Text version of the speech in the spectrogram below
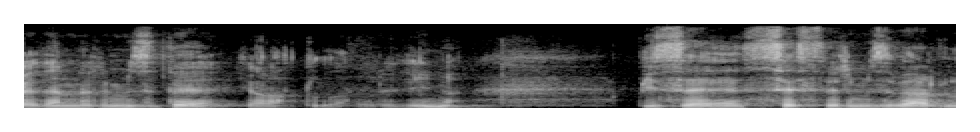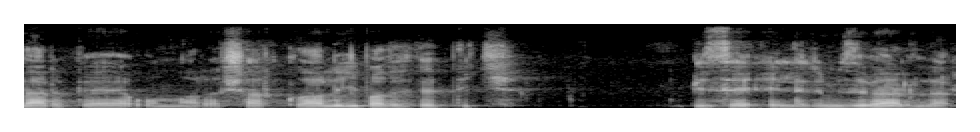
bedenlerimizi de yarattılar öyle değil mi? Bize seslerimizi verdiler ve onlara şarkılarla ibadet ettik. Bize ellerimizi verdiler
